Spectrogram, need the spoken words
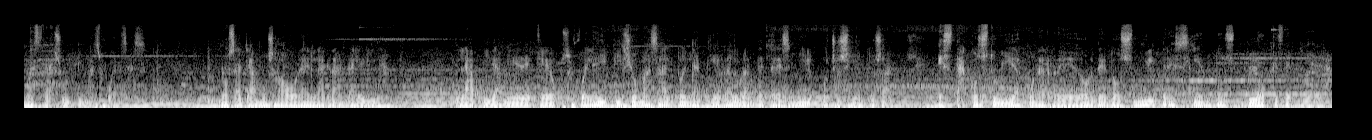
nuestras últimas fuerzas. Nos hallamos ahora en la gran galería, la pirámide de Keops fue el edificio más alto en la Tierra durante 3.800 años. Está construida con alrededor de 2.300 bloques de piedra.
